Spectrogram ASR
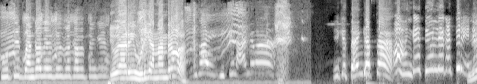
ಕೂತಿ ಬಂಗಾದ ಇದ್ಬೇಕಾದ ತಂಗಿ? ಇವ ಯಾರು ಈ ಹುಡುಗಿ ನಾಣ್ಯವ. ಈಕಿ ತಂಗಿ ಅತ್ತ. ಹಂಗೆ ನೀ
